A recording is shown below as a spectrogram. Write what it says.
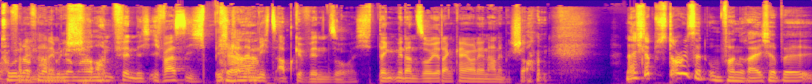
Tonaufnahmen genommen schauen, finde ich. Ich weiß ich, ich ja. kann dem nichts abgewinnen. So, ich denke mir dann so, ja, dann kann ich auch den Anime schauen. Na, ich glaube, die Story ist halt umfangreicher bei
